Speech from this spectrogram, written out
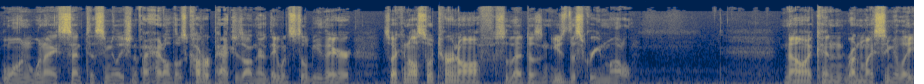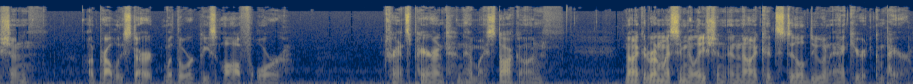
one when I sent to simulation, if I had all those cover patches on there, they would still be there. So I can also turn off so that doesn't use the screen model. Now I can run my simulation I'd probably start with the workpiece off or transparent and have my stock on. Now I could run my simulation and now I could still do an accurate compare.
